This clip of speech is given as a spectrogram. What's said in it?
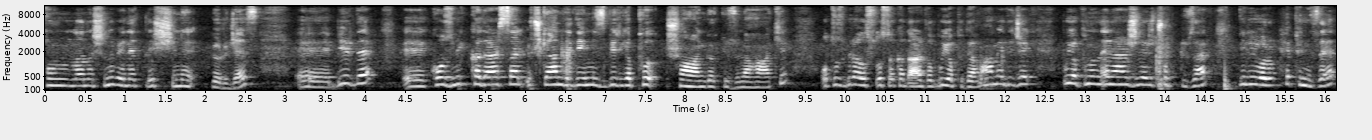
sonlanışını ve netleşişini göreceğiz. E, bir de e, kozmik kadersel üçgen dediğimiz bir yapı şu an gökyüzüne hakim. 31 Ağustos'a kadar da bu yapı devam edecek. Bu yapının enerjileri çok güzel. Diliyorum hepinize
